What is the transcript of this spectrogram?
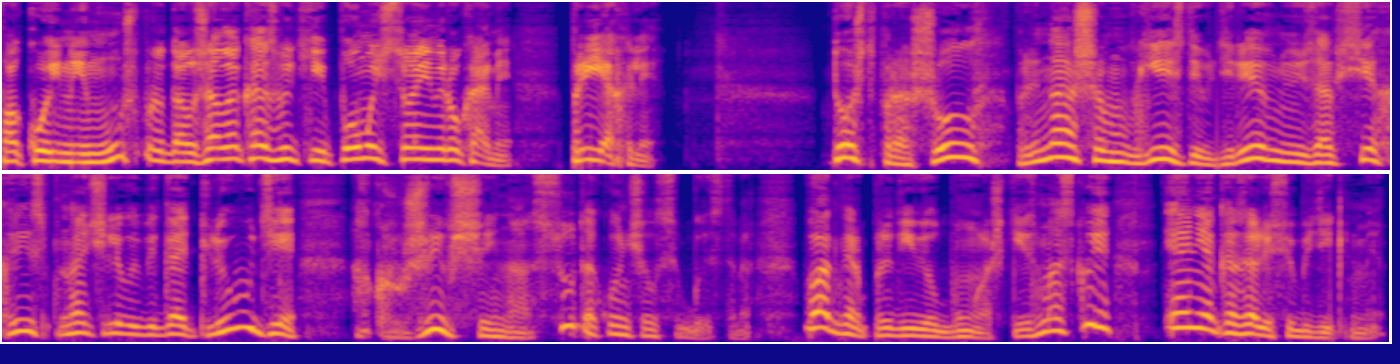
покойный муж продолжал оказывать ей помощь своими руками. Приехали. Дождь прошел. При нашем въезде в деревню изо всех исп начали выбегать люди, окружившие нас. Суд окончился быстро. Вагнер предъявил бумажки из Москвы, и они оказались убедительными.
